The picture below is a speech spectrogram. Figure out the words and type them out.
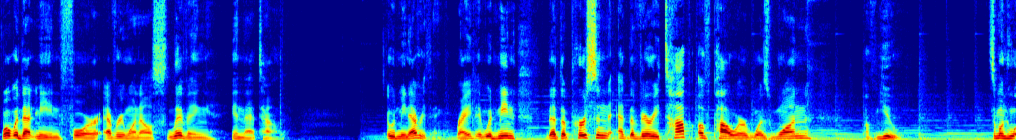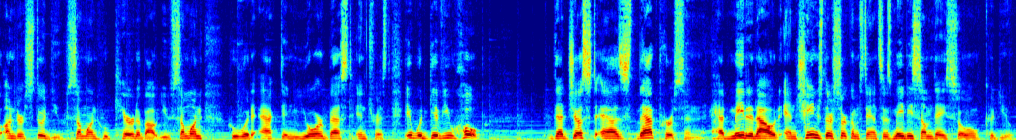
What would that mean for everyone else living in that town? It would mean everything, right? It would mean that the person at the very top of power was one of you. Someone who understood you, someone who cared about you, someone who would act in your best interest. It would give you hope that just as that person had made it out and changed their circumstances, maybe someday so could you.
